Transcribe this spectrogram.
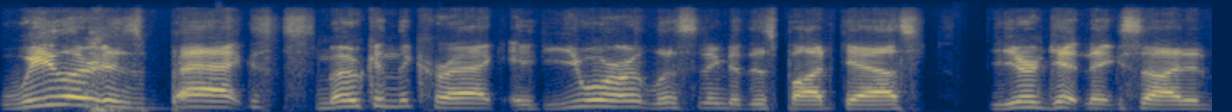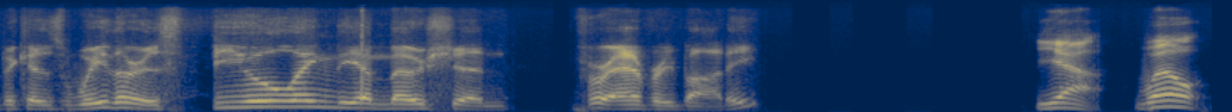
Wheeler is back, smoking the crack. If you are listening to this podcast you're getting excited because Wheeler is fueling the emotion for everybody. Yeah. Well,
